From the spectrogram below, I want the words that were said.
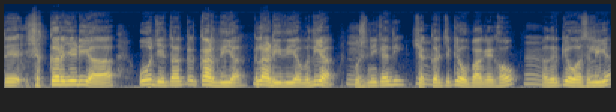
ਤੇ ਸ਼ੱਕਰ ਜਿਹੜੀ ਆ ਉਹ ਜੇ ਤੱਕ ਘਰ ਦੀ ਆ ਘਲਾੜੀ ਦੀ ਆ ਵਧੀਆ। ਕੁਛ ਨਹੀਂ ਕਹਿੰਦੀ। ਸ਼ੱਕਰ 'ਚ ਘਿਓ ਪਾ ਕੇ ਖਾਓ। ਅਗਰ ਘਿਓ ਅਸਲੀ ਆ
